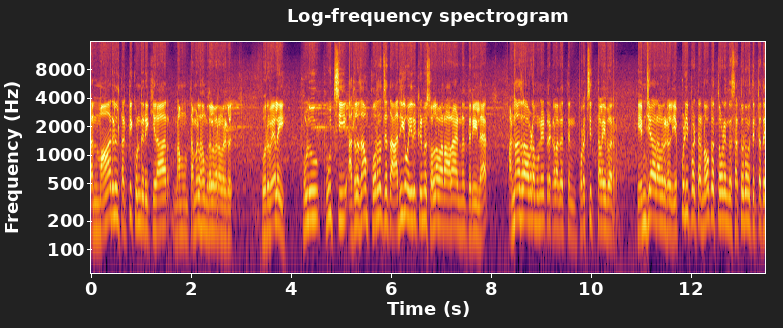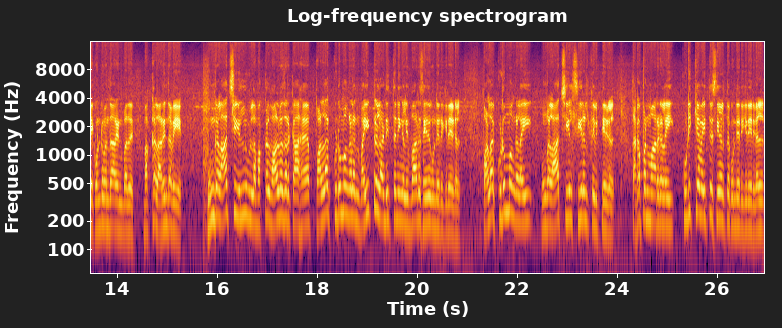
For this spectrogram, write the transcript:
தன் மாறில் தட்டி கொண்டிருக்கிறார் நம் தமிழக முதல்வர் அவர்கள். ஒருவேளை புழு பூச்சி அதில் தான் புரதச்சத்து அதிகம் இருக்குன்னு சொல்ல வராரா என்ன தெரியல. அண்ணா திராவிட முன்னேற்ற கழகத்தின் புரட்சித் தலைவர் எம்ஜிஆர் அவர்கள் எப்படிப்பட்ட நோக்கத்தோடு இந்த சத்துணவு திட்டத்தை கொண்டு வந்தார் என்பது மக்கள் அறிந்தவையே. உங்கள் ஆட்சியில் உள்ள மக்கள் வாழ்வதற்காக பல குடும்பங்களின் வயிற்றில் அடித்து நீங்கள் இவ்வாறு செய்து கொண்டிருக்கிறீர்கள். பல குடும்பங்களை உங்கள் ஆட்சியில் சீரழித்து விட்டீர்கள். தகப்பன்மார்களை குடிக்க வைத்து சீரழித்து கொண்டிருக்கிறீர்கள்.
